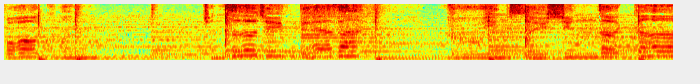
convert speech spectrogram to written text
脱困，劝自己别再如影随形的跟。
